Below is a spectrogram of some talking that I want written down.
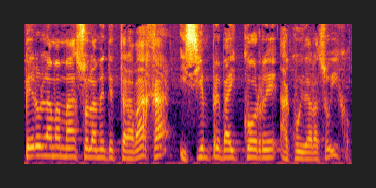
Pero la mamá solamente trabaja y siempre va y corre a cuidar a su hijo.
